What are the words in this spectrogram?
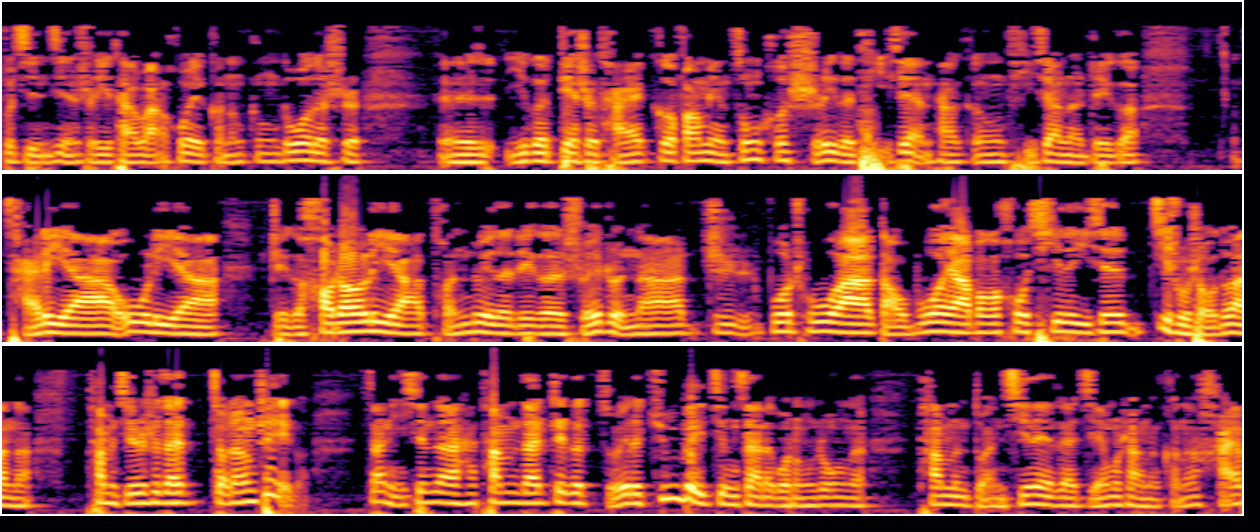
不仅仅是一台晚会，可能更多的是。呃，一个电视台各方面综合实力的体现，它更体现了这个财力啊、物力啊、这个号召力啊、团队的这个水准呐、制播出啊、导播呀，包括后期的一些技术手段呢。他们其实是在较量这个。在你现在还他们在这个所谓的军备竞赛的过程中呢，他们短期内在节目上呢，可能还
